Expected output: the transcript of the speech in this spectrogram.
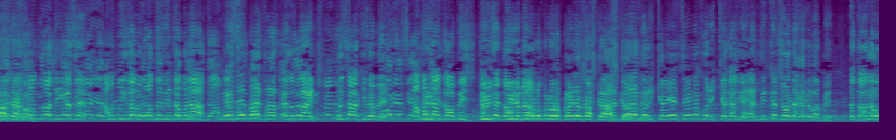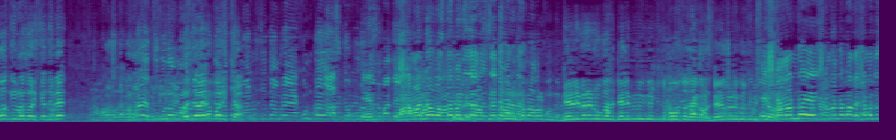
আছে এখন। বন্ধ ঠিক আছে। আমার বিকল্প পদ্ধতি দিতে না। এই যে ফ্লাইট ফার্স্ট এজ ফ্লাইট বুঝতে যাওয়া কীভাবে? আমার কালকে অফিস আমি যেতে হবে না। লোকের ফ্লাইট আছে আজকে আজকে আজকে পরীক্ষা এই ছেলেটা পরীক্ষা কালকে। অ্যাডমিট কার্ড সহ দেখাতে পারবে। তো তাহলে ও কীভাবে পরীক্ষা দিবে? ওই যে এর পরীক্ষা। সামান্য অবস্থার মধ্যে যেতে পারে না। আবার ফোন দিবে ডেলিভারি লোক আছে। ডেলিভারি লোক কিন্তু বহুত আছে এখন। ডেলিভারি লোক এই সামান্য এই সামান্য বাতাসের মধ্যে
